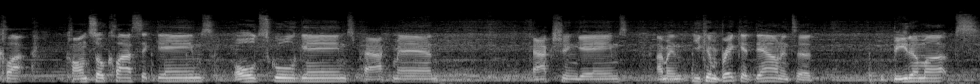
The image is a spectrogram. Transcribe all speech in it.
Cla console classic games, old school games, Pac-Man, action games. I mean, you can break it down into beat 'em ups,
